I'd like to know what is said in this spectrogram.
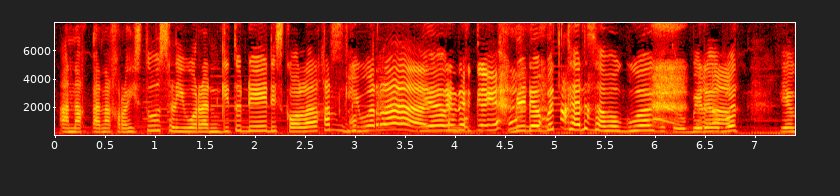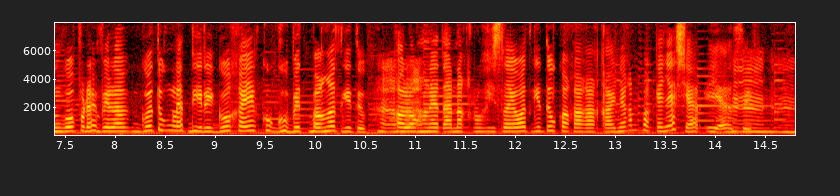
anak-anak rohis tuh seliweran gitu deh di sekolah. Kan gua- Sliweran. Iya, Udah kayak beda bet kan sama gue gitu. Beda bet yang gue pernah bilang. Gue tuh ngeliat diri gue kayak kok gue bad banget gitu. Kalau ngeliat anak rohis lewat gitu kakak-kakaknya kan pakainya syari asik Mm-mm.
